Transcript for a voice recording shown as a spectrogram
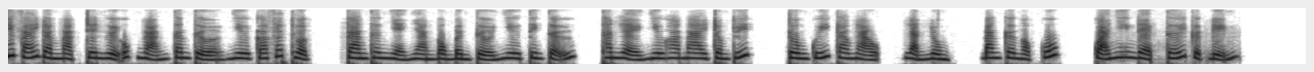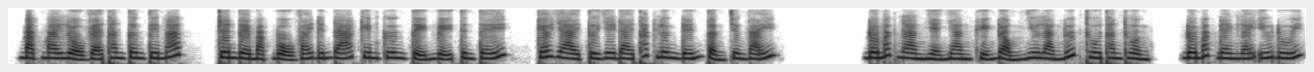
Chiếc váy đầm mặc trên người út noãn tâm tựa như có phép thuật, toàn thân nhẹ nhàng bồng bình tựa như tiên tử, thanh lệ như hoa mai trong tuyết, tôn quý cao ngạo, lạnh lùng, băng cơ ngọc cốt, quả nhiên đẹp tới cực điểm. Mặt mày lộ vẻ thanh tân tươi mát, trên bề mặt bộ váy đính đá kim cương tỉ mỉ tinh tế, kéo dài từ dây đai thắt lưng đến tận chân váy. Đôi mắt nàng nhẹ nhàng chuyển động như làn nước thu thanh thuần, đôi mắt đen láy yếu đuối,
